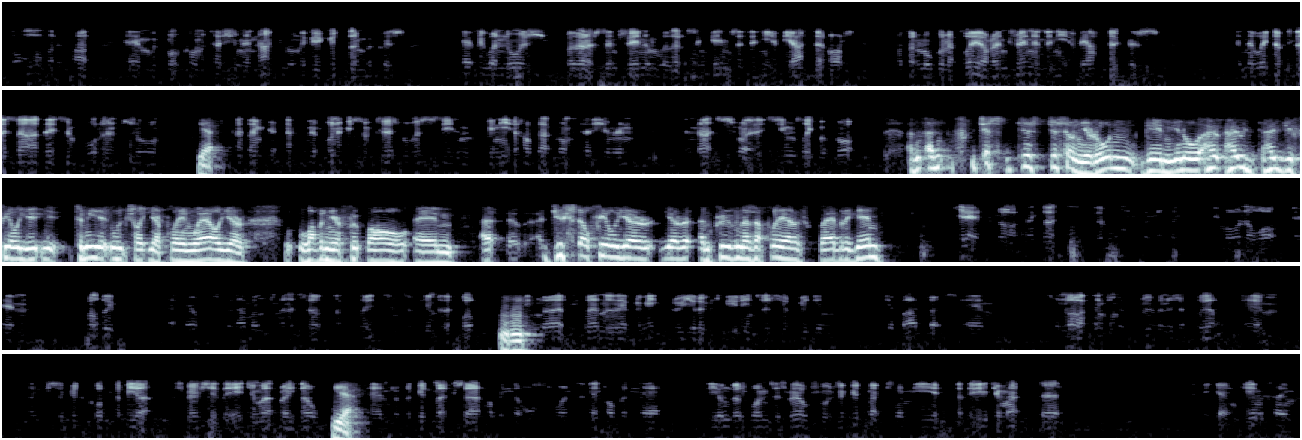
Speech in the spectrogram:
all over the park, um, we've got competition, and that can only be a good thing because everyone knows whether it's in training, whether it's in games that they need to be at it, or whether they're not going to play, or in training they need to be at it because in the lead up to the Saturday it's important. So Yeah, I think if we're going to be successful this season, we need to have that competition, and that's what it seems like we've got. and and just just just on your own game, you know, how how how do you feel? You, you to me, it looks like you're playing well. You're loving your football. Um, uh, do you still feel you're you're improving as a player with every game? Yeah, no, I think that's the one thing I think came on a lot. Um, probably it helps with the amount of minutes I've, I've played since I came to the club. hmm Been lear- learning every week through your experiences, your good and your bad bits. Um, so no, I think I'm improving as a player. Um, I think it's a good club to be at, especially at the age I'm at right now. Yeah, Um, there's a good mix, uh, having the older ones and then having uh, the younger ones as well. So it's a good mix for me at the age I'm at to, to be getting game time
